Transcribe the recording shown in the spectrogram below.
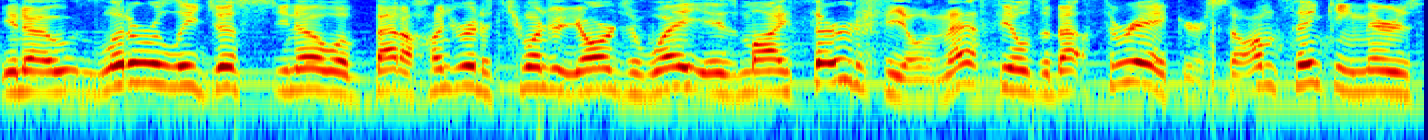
you know, literally just you know about 100 to 200 yards away is my third field, and that field's about three acres. So I'm thinking there's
